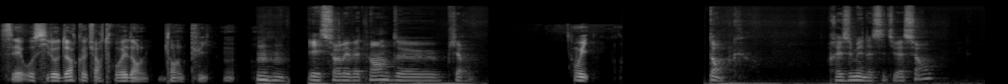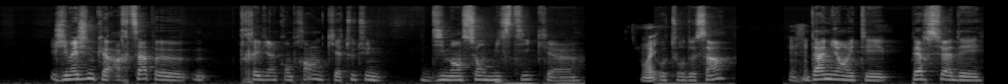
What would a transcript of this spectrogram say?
c'est aussi l'odeur que tu as retrouvée dans le, dans le puits. Mm. Et sur les vêtements de Pierrot. Donc, résumé de la situation. J'imagine que Artsa peut très bien comprendre qu'il y a toute une dimension mystique euh, Oui. autour de ça. Mhm. Damien était persuadé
